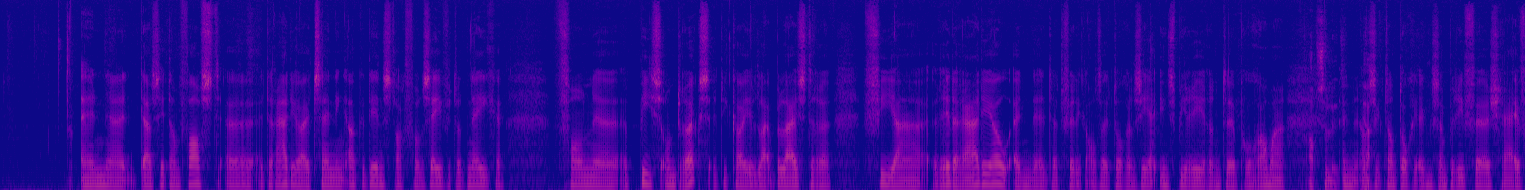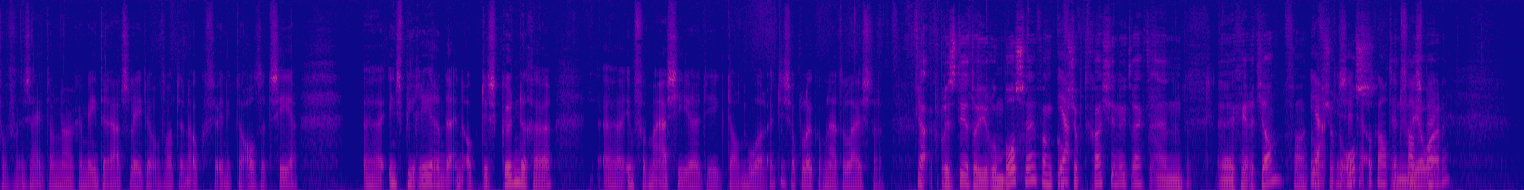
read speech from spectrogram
En eh, daar zit dan vast de radio-uitzending elke dinsdag van 7 tot 9 van Peace on Drugs. Die kan je lu- beluisteren via Ridder Radio. En eh, dat vind ik altijd toch een zeer inspirerend eh, programma. Absoluut. En Ja. als ik dan toch ergens een brief eh, schrijf, of zij het dan naar gemeenteraadsleden of wat dan ook, vind ik dat altijd zeer inspirerende en ook deskundige informatie die ik dan hoor. Het is ook leuk om naar te luisteren. Ja, gepresenteerd door Jeroen Bos hè, van Ja. Koffieshop de Grasje in Utrecht. En Gerrit-Jan van Ja, Koffieshop die de Os ook altijd in vast bij.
